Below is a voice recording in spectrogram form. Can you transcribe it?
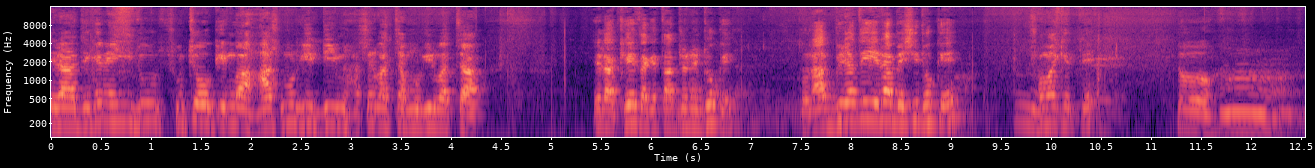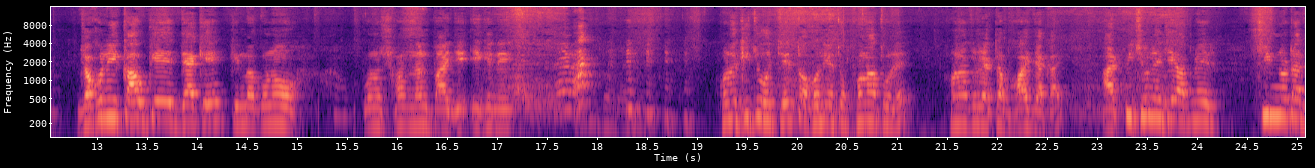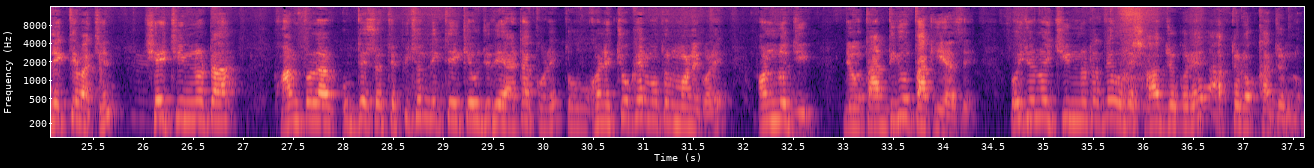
এরা যেখানে ইঁদুর, সূচো কিংবা হাঁস মুরগির ডিম, হাঁসের বাচ্চা, মুরগির বাচ্চা, এরা খেয়ে থাকে, তার জন্য ঢোকে। তো রাত বিরাতে এরা বেশি ঢোকে। সময় ক্ষেত্রে। তো যখনই কাউকে দেখে কিংবা কোনো কোনো সন্ধান পায় যে এখানে কোনো কিছু হচ্ছে তখনই এত ফোনা তোলে ফোনা তুলে একটা ভয় দেখায়। আর পিছনে যে আপনার চিহ্নটা দেখতে পাচ্ছেন সেই চিহ্নটা ফান তোলার উদ্দেশ্য হচ্ছে পিছন দিক থেকে কেউ যদি অ্যাটাক করে তো ওখানে চোখের মতন মনে করে অন্য জীব যে ও তার দিকেও তাকিয়ে আছে। ওই জন্য ওই চিহ্নটাতে ওদের সাহায্য করে আত্মরক্ষার জন্য।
